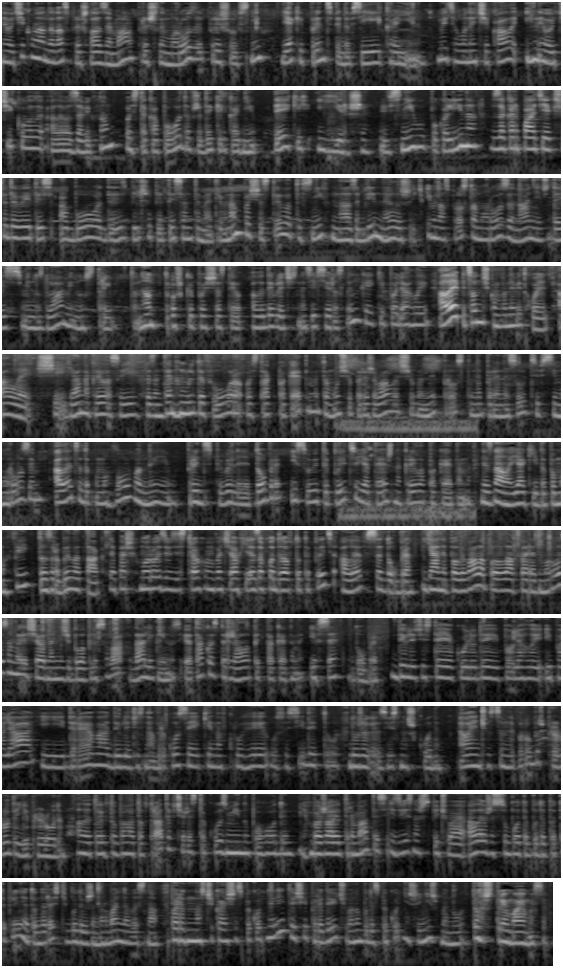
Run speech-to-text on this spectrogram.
Неочікувано до нас прийшла зима, прийшли морози, прийшов сніг, як і в принципі до всієї країни. Ми цього не чекали і не очікували, але ось за вікном ось така погода вже декілька днів, деяких і гірше. Від снігу по коліна в Закарпатті, якщо дивитись, або десь більше 5 сантиметрів. Нам пощастило, то сніг на землі не лежить. І в нас просто морози на ніч десь мінус 2, мінус 3. То нам трошки пощастило. Але дивлячись на ці всі рослинки, які полягли. Але під сонечком вони відходять. Але ще я накрила свої хризантеми мультифлора ось так пакетами, тому що переживала, що вони просто не перенесуть ці всі морози. Але це допомогло. Вони в принципі виглядять добре, і свою теплицю я теж накрила пакетами. Не знала, як їй допомогти, то зробила так. Для перших морозів зі страхом в очах я заходила в ту теплицю, але все добре. Я не поливала, полила перед морозами. Ще одна ніч була плюсова, а далі мінус. І отак ось держала під пакетами, і все добре. Дивлячись те, як у людей полягли і поля, і дерева, дивлячись на абрикоси, які навкруги у сусідів, то дуже, звісно, шкода. Але нічого з цим не поробиш. Природа є природа. Але той, хто багато втратив через таку зміну погоди, бажаю триматись і, звісно ж, співчуваю. Але вже з суботи буде потепління, то нарешті буде вже нормальна весна. Попереду нас чекає ще спекотне літо, і ще й передають, воно буде спекотніше ніж минуле. Тож тримаємося.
